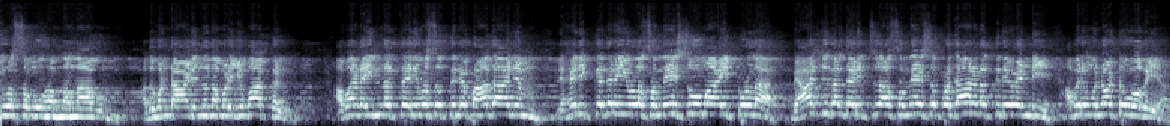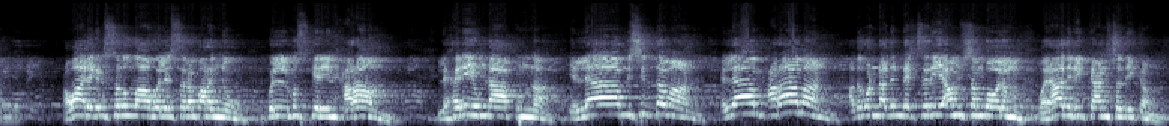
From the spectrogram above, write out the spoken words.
യുവ സമൂഹം നന്നാകും. അതുകൊണ്ടാണ് ഇന്ന് നമ്മുടെ യുവാക്കൾ അവരുടെ ഇന്നത്തെ ദിവസത്തിന്റെ പ്രാധാന്യം ലഹരിക്കെതിരെയുള്ള സന്ദേശവുമായിട്ടുള്ള ബാഡ്ജുകൾ ധരിച്ച് ആ സന്ദേശ പ്രചാരണത്തിന് വേണ്ടി അവർ മുന്നോട്ട് പോവുകയാണ്. പ്രവാചകൻ സല്ലല്ലാഹു അലൈഹി പറഞ്ഞു കുൽ മുസ്കിരിൻ ഹറാം. ലഹരി ഉണ്ടാക്കുന്ന എല്ലാം നിഷിദ്ധമാണ് എല്ലാം ഹറാമാണ്. അതുകൊണ്ട് അതിന്റെ ചെറിയ അംശം പോലും വരാതിരിക്കാൻ ശ്രദ്ധിക്കണം.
